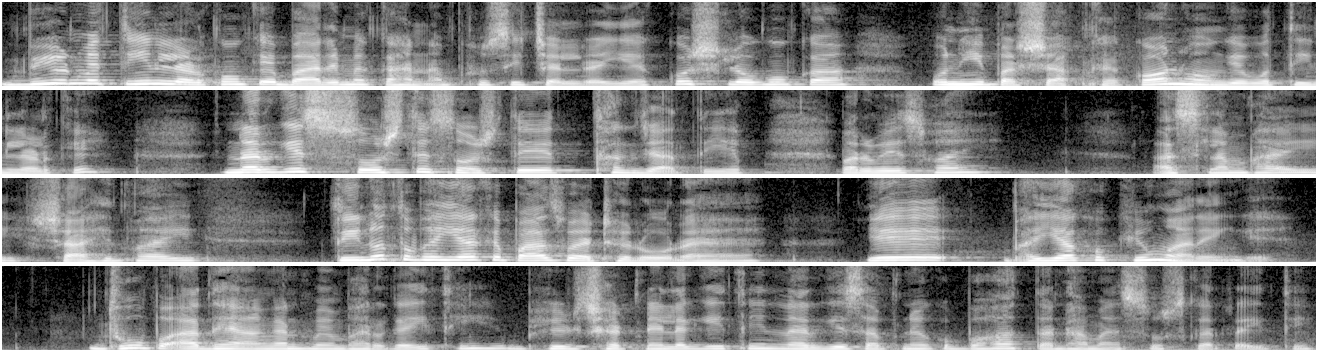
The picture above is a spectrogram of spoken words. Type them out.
भीड़ में तीन लड़कों के बारे में कहना फूसी चल रही है। कुछ लोगों का उन्हीं पर शक है। कौन होंगे वो तीन लड़के? नरगिस सोचते सोचते थक जाती है। परवेश भाई, असलम भाई, शाहिद भाई, तीनों तो भैया के पास बैठे रो रहे हैं। ये भैया को क्यों मारेंगे? धूप आधे आँगन में भर गई थी, भीड़ छटने लगी थी, नरगिस अपने को बहुत तनहा महसूस कर रही थी।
